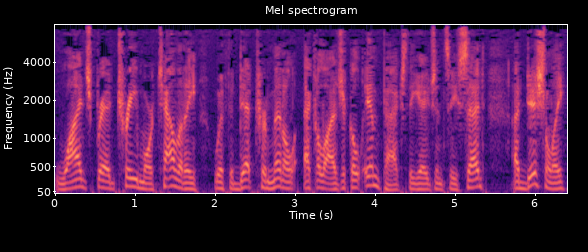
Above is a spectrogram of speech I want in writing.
widespread tree mortality with detrimental ecological impacts, the agency said. Additionally,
